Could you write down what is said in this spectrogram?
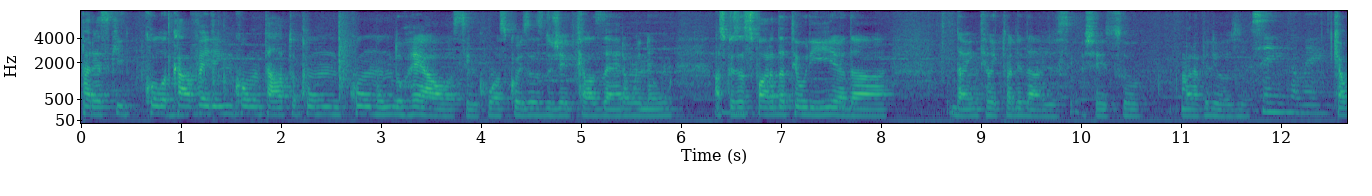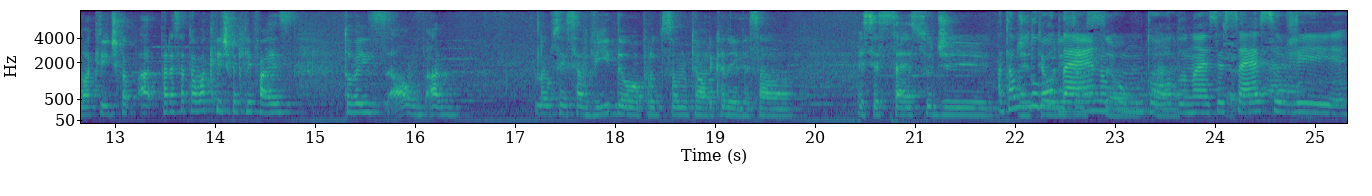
parece que colocava ele em contato com, com o mundo real, assim, com as coisas do jeito que elas eram e não as coisas fora da teoria, da, da intelectualidade, assim. Achei isso maravilhoso. Sim, também. Que é uma crítica, parece até uma crítica que ele faz, talvez, a, a, não sei se a vida ou a produção teórica dele, essa esse excesso de até o mundo moderno como um todo, é. né? Esse excesso é. de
